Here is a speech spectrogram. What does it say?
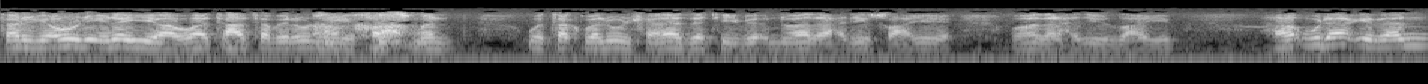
ترجعون إلي وتعتبروني خصما وتقبلون شهادتي بأن هذا حديث صحيح وهذا الحديث ضعيف. هؤلاء إذا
